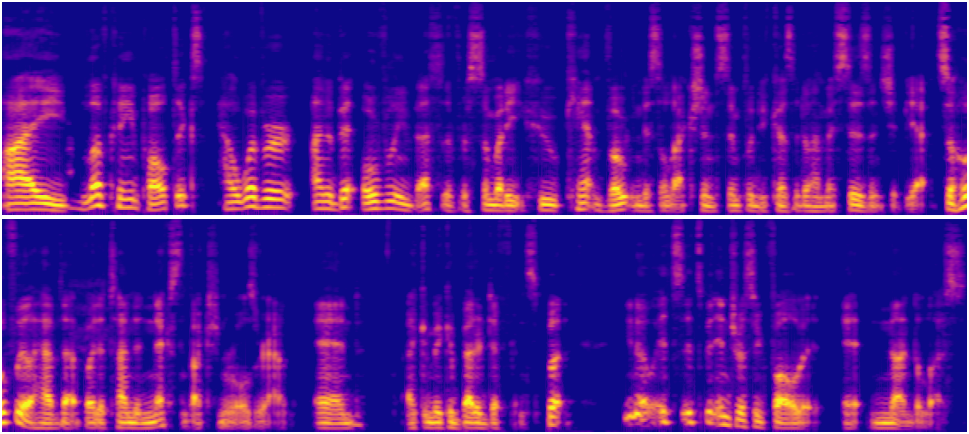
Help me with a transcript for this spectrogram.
I love Canadian politics. However, I'm a bit overly invested for somebody who can't vote in this election simply because I don't have my citizenship yet. So hopefully I'll have that by the time the next election rolls around and I can make a better difference. But you know, it's it's been interesting to follow it, it nonetheless.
